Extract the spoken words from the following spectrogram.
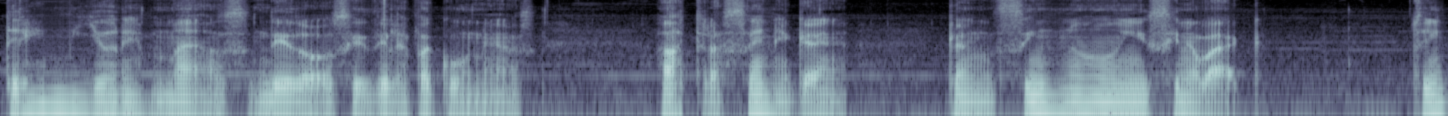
3 millones más de dosis de las vacunas AstraZeneca, CanSino y Sinovac. ¿Sí?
